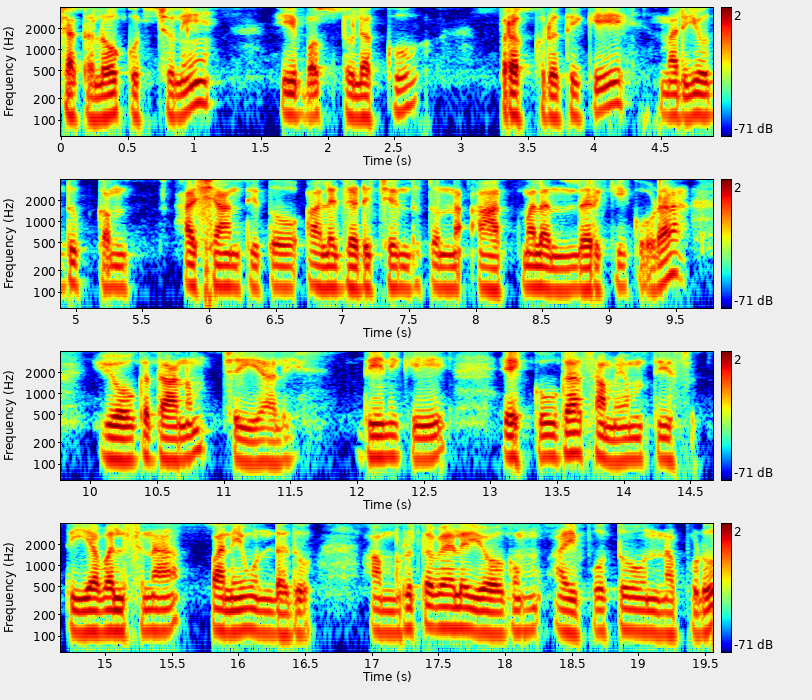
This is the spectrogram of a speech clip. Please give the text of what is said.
జతలో కూర్చుని ఈ భక్తులకు ప్రకృతికి మరియు దుఃఖం అశాంతితో అలజడి చెందుతున్న ఆత్మలందరికీ కూడా యోగదానం చేయాలి. దీనికి ఎక్కువగా సమయం తీసు తీయవలసిన పని ఉండదు. అమృతవేళ యోగం అయిపోతూ ఉన్నప్పుడు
